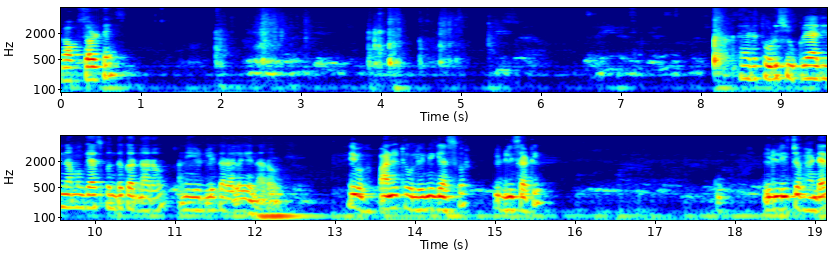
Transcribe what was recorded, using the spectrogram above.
रॉक सॉल्ट आहे. खायला थोडीशी उकळी आली ना मग गॅस बंद करणार आहोत आणि इडली करायला घेणार आहोत. हे बघा पाणी ठेवले मी गॅसवर इडलीसाठी. इडलीच्या भांड्यात.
